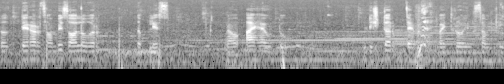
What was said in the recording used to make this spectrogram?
So there are zombies all over the place. Now I have to disturb them by throwing something.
